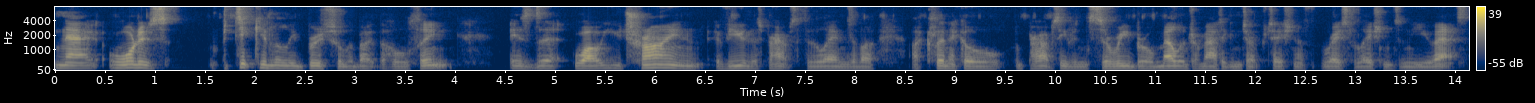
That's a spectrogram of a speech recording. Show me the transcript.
Now, what is particularly brutal about the whole thing is that while you try and view this perhaps through the lens of a, a clinical, perhaps even cerebral, melodramatic interpretation of race relations in the US,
